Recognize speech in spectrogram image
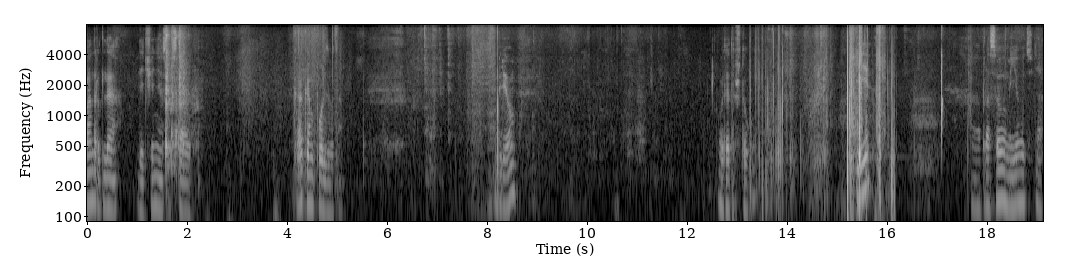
эспандер для лечения суставов. Как им пользоваться? Берем вот эту штуку и а, просовываем ее вот сюда.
